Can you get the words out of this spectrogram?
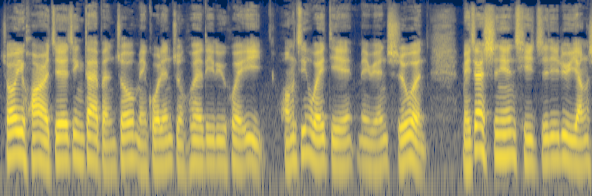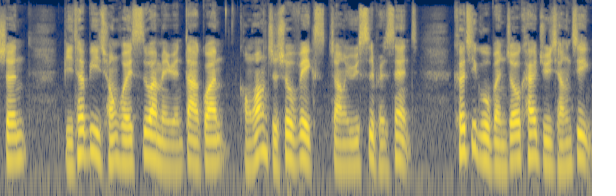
周一华尔街静待本周美国联准会利率会议，黄金微跌，美元持稳，美债十年期直利率扬升，比特币重回四万美元大关，恐慌指数 VIX 涨逾四 percent，科技股本周开局强劲，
